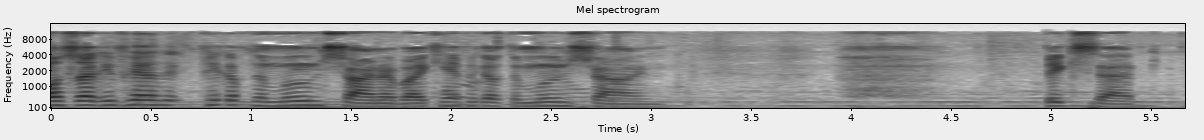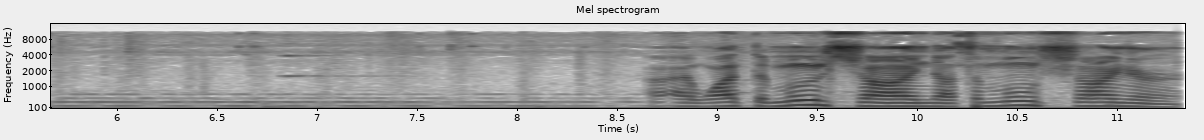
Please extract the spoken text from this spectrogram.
Oh, so I can pick, up the moonshiner, but I can't pick up the moonshine. Big sad. I I want the moonshine, not the moonshiner.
